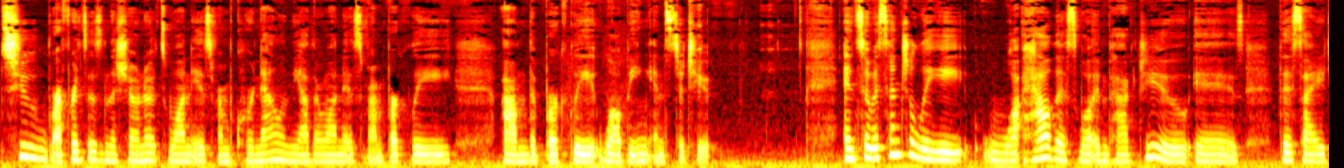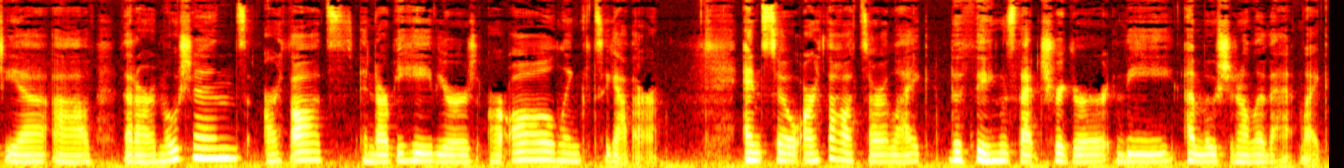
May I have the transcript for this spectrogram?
two references in the show notes. One is from Cornell, and the other one is from Berkeley, um, the Berkeley Wellbeing Institute. And so, essentially, what, how this will impact you is this idea of that our emotions, our thoughts, and our behaviors are all linked together. And so, our thoughts are like the things that trigger the emotional event, like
